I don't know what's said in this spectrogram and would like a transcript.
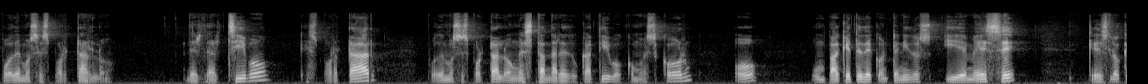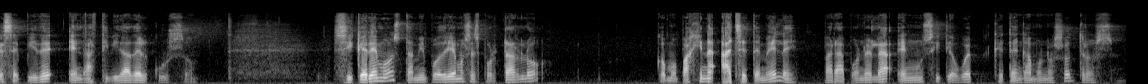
podemos exportarlo desde archivo, exportar, podemos exportarlo a un estándar educativo como SCORM o un paquete de contenidos IMS que es lo que se pide en la actividad del curso. Si queremos, también podríamos exportarlo como página HTML para ponerla en un sitio web que tengamos nosotros.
